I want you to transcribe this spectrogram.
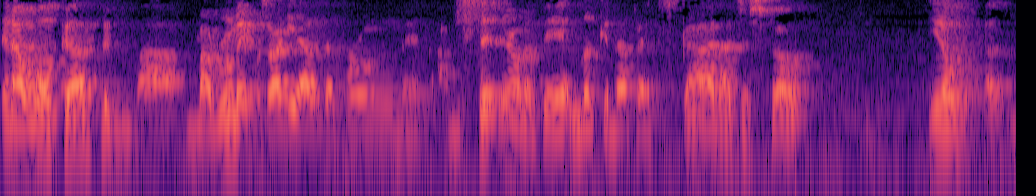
and I woke up and uh, my roommate was already out of the room, and I'm just sitting there on the bed looking up at the sky, and I just felt, you know, uh,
